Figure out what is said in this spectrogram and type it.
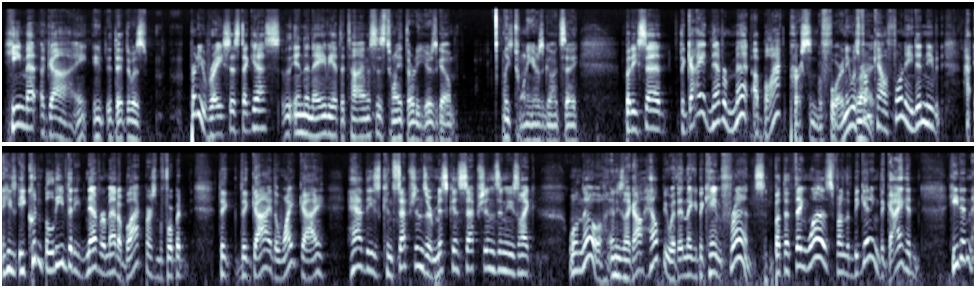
he met a guy that was pretty racist, I guess, in the Navy at the time. This is 20, 30 years ago, at least 20 years ago, I'd say. But he said the guy had never met a black person before, and he was from California. He didn't even he he couldn't believe that he'd never met a black person before. But the the guy, the white guy, had these conceptions or misconceptions, and he's like. Well, no. And he's like, I'll help you with it. And they became friends. But the thing was, from the beginning, the guy had, he didn't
